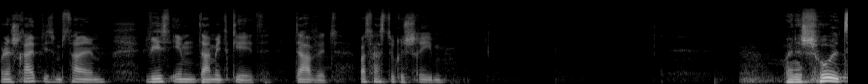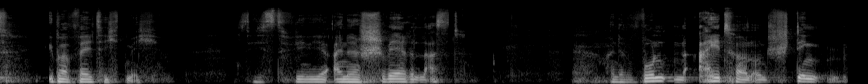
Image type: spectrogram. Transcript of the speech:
Und er schreibt diesen Psalm, wie es ihm damit geht. David, was hast du geschrieben? Meine Schuld überwältigt mich. Sie ist wie eine schwere Last. Meine Wunden eitern und stinken,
